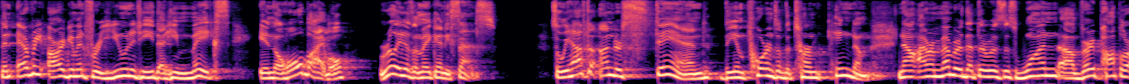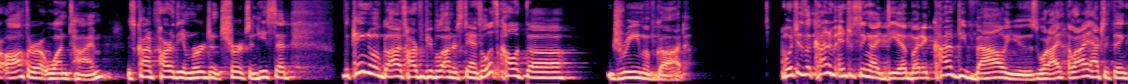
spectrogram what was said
then every argument for unity that he makes in the whole Bible really doesn't make any sense. So we have to understand the importance of the term kingdom. Now, I remember that there was this one uh, very popular author at one time, who's kind of part of the emergent church, and he said, the kingdom of God is hard for people to understand, so let's call it the dream of God. Which is a kind of interesting idea, but it kind of devalues what I, what I actually think,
